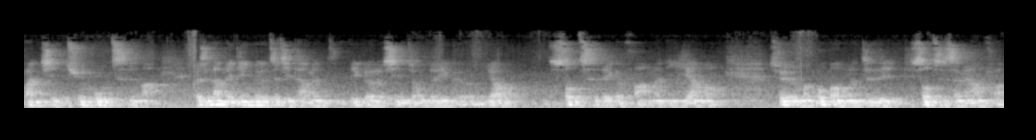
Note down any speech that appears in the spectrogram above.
欢喜的去护持嘛。可是他们一定会有自己他们一个心中的一个要受持的一个法门一样哦。所以我们不管我们自己受持什么样的法，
